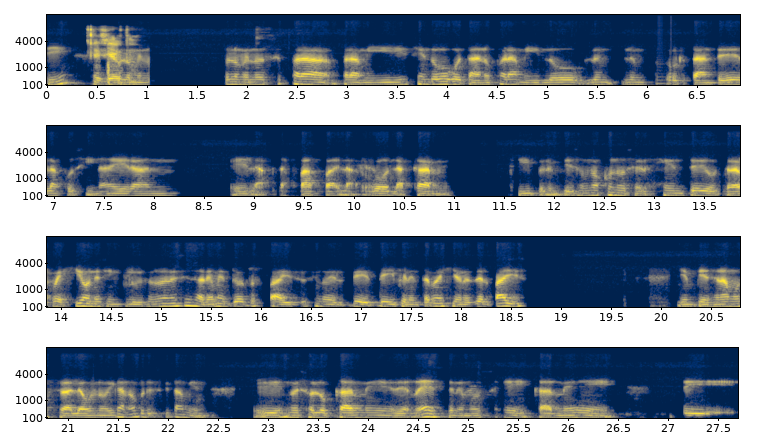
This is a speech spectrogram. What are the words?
¿Sí? Es cierto. Por lo menos, para, para, mí, siendo bogotano, para mí lo, lo, lo importante de la cocina eran eh, la, la, papa, el arroz, la carne. Sí, pero empieza uno a conocer gente de otras regiones, incluso no necesariamente de otros países, sino de, de, de diferentes regiones del país y empiezan a mostrarle a uno, oiga, no, pero es que también eh, no es solo carne de res, tenemos eh, carne de,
